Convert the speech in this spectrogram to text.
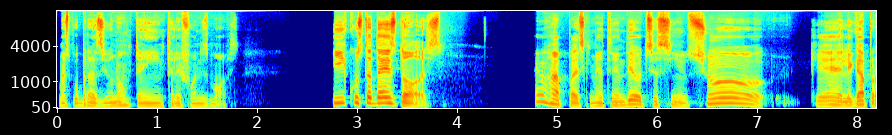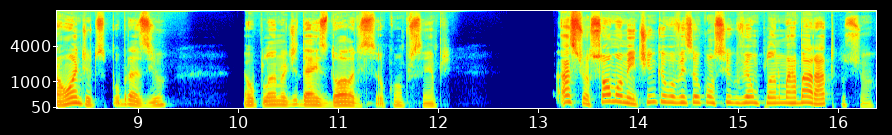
Mas para o Brasil não tem telefones móveis. E custa 10 dólares. Aí o rapaz que me atendeu disse assim: o senhor quer ligar para onde? Eu disse: para o Brasil. É o plano de 10 dólares, eu compro sempre. Ah, senhor, só um momentinho que eu vou ver se eu consigo ver um plano mais barato para o senhor.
